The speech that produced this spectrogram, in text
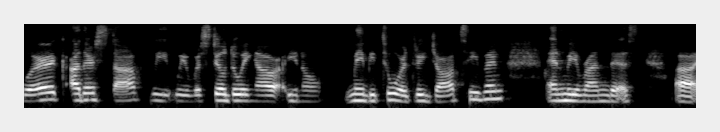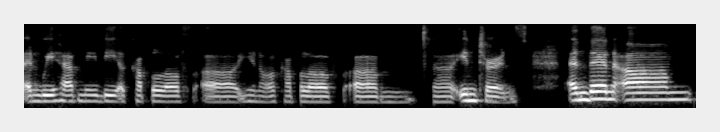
work other stuff. We we were still doing our you know maybe two or three jobs even and we run this uh, and we have maybe a couple of uh, you know a couple of um, uh, interns. And then um,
